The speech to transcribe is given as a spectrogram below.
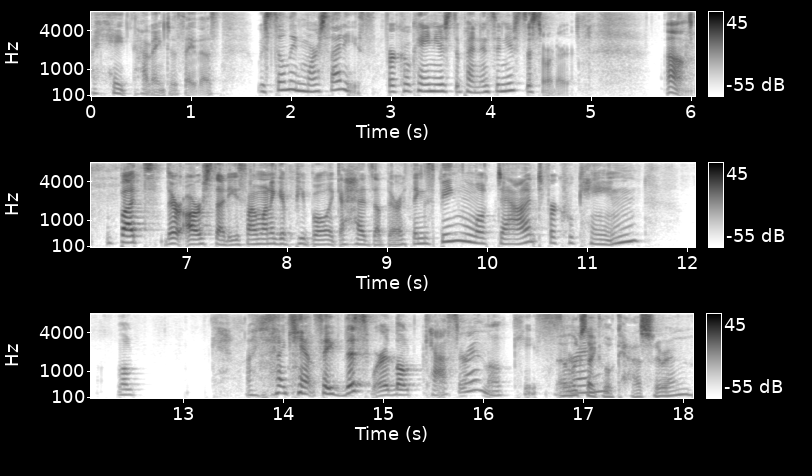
i hate having to say this we still need more studies for cocaine use dependence and use disorder Um, but there are studies, so I want to give people like a heads up. There are things being looked at for cocaine. Well, I can't say this word. Locacerin, locacerin. That looks like locacerin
